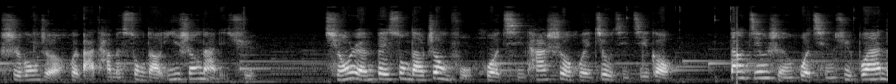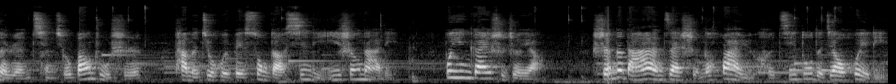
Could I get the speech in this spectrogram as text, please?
施工者会把他们送到医生那里去。穷人被送到政府或其他社会救济机构，当精神或情绪不安的人请求帮助时，他们就会被送到心理医生那里。不应该是这样。神的答案在神的话语和基督的教会里。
